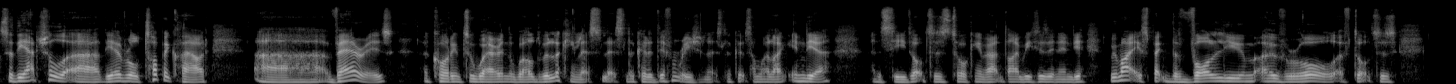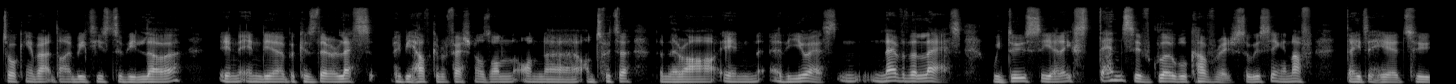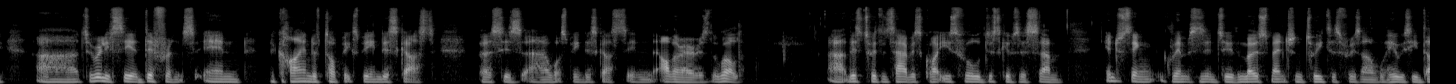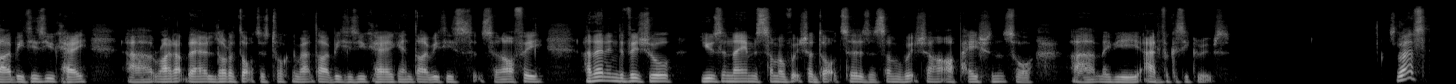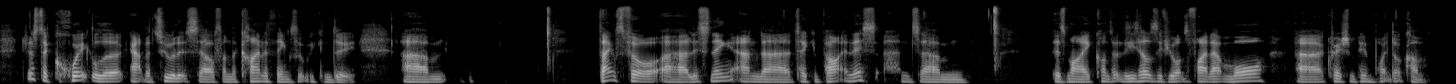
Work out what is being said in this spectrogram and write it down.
So the actual, uh, the overall topic cloud uh, varies according to where in the world we're looking. Let's let's look at a different region. Let's look at somewhere like India and see doctors talking about diabetes in India. We might expect the volume overall of doctors talking about diabetes to be lower in India because there are less maybe healthcare professionals on on uh, on Twitter than there are in uh, the US. N- nevertheless, we do see an extensive global coverage, so we're seeing enough data here to uh, to really see a difference in the kind of topics being discussed versus uh, what's being discussed in other areas of the world. Uh, this Twitter tab is quite useful. It just gives us um, interesting glimpses into the most mentioned tweeters. For example, here we see Diabetes UK uh, right up there. A lot of doctors talking about Diabetes UK again, Diabetes Sanofi, and then individual usernames, some of which are doctors and some of which are, are patients or uh, maybe advocacy groups. So that's just a quick look at the tool itself and the kind of things that we can do. Um, thanks for uh, listening and uh, taking part in this. And um, there's my contact details if you want to find out more, uh, creationpinpoint.com.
